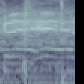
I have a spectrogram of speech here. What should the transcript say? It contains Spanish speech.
Quieren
